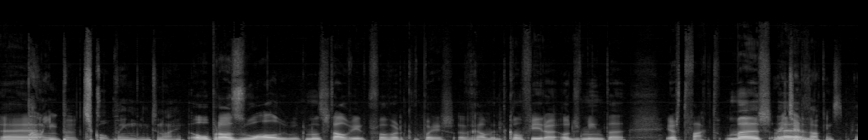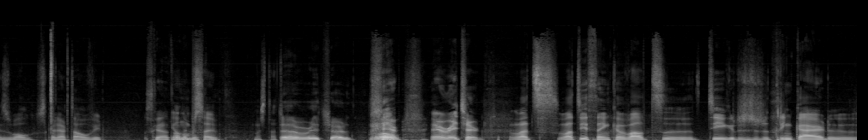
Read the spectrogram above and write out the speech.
Uh, Pá, desculpem muito, não é? Ou para o zoólogo que nos está a ouvir, por favor, que depois realmente confira ou desminta este facto. Mas. Richard uh, Dawkins é zoólogo, se calhar está a ouvir. Se calhar Ele não percebe. Mas está tudo. Uh, Richard. Hey, hey, Richard, what's, what do you think about uh, tigres trincar? Uh,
